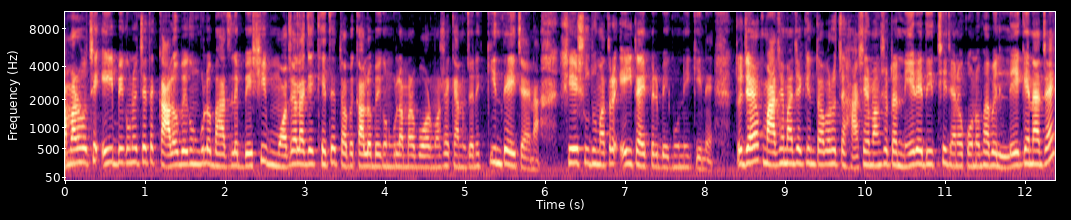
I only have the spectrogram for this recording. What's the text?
আমার হচ্ছে এই বেগুনের চাইতে কালো বেগুনগুলো ভাজলে বেশি মজা লাগে খেতে, তবে কালো বেগুনগুলো আমার বর মশাই কেন জানি কিনতেই চায় না। সে শুধুমাত্র এই টাইপের বেগুনই কিনে। তো যাই হোক, মাঝে মাঝে কিন্তু আবার হচ্ছে হাঁসের মাংসটা নেড়ে দিচ্ছি যেন কোনোভাবে লেগে না যায়।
